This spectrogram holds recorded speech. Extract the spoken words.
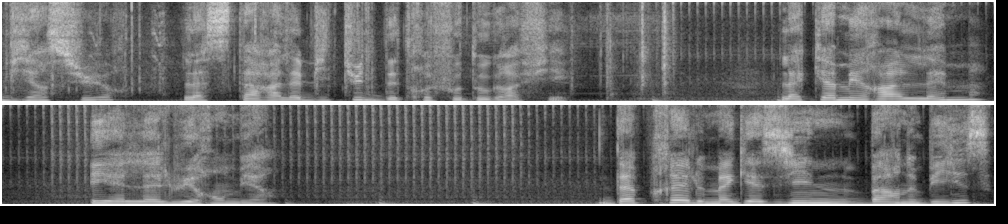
Bien sûr, la star a l'habitude d'être photographiée. La caméra l'aime et elle la lui rend bien. D'après le magazine Barnaby's,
